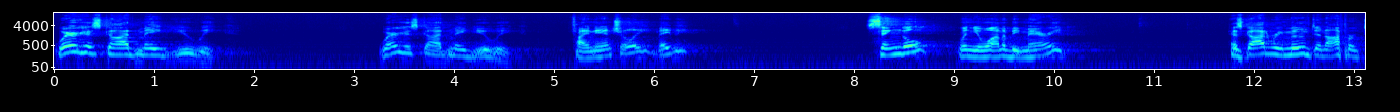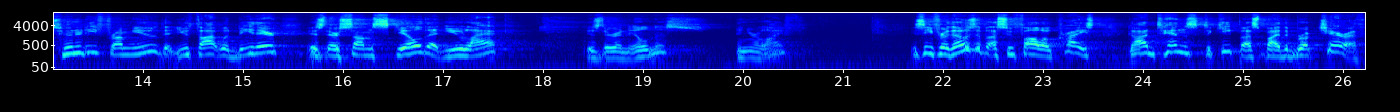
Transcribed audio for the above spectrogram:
Where has God made you weak? Where has God made you weak? Financially, maybe? Single when you want to be married? Has God removed an opportunity from you that you thought would be there? Is there some skill that you lack? Is there an illness in your life? You see, for those of us who follow Christ, God tends to keep us by the brook Cherith.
